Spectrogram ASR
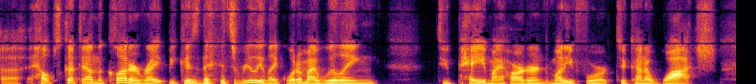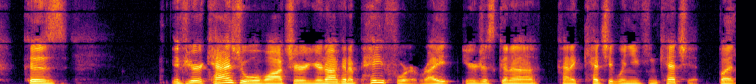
uh, helps cut down the clutter right? Because then it's really like what am i willing to pay my hard-earned money for to kind of watch? Because if you're a casual watcher you're not going to pay for it right you're just going to kind of catch it when you can catch it but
